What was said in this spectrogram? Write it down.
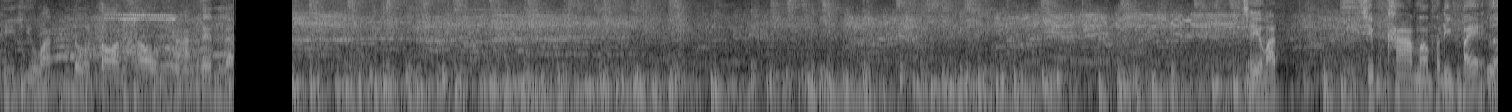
พิธีวัตรโดนต้อนเข้าขาเส้นแล้วชัยวัฒน์ ชิปข้ามมาพอดีเป๊ะเล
